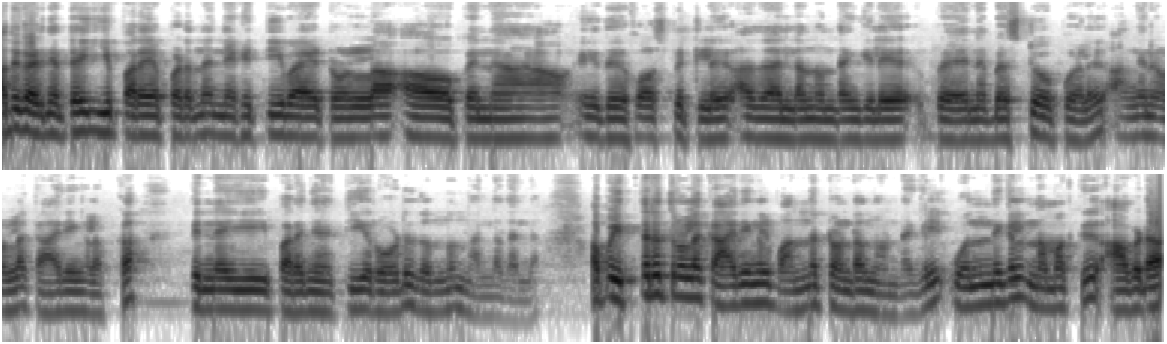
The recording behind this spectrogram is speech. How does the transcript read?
അത് കഴിഞ്ഞിട്ട് ഈ പറയപ്പെടുന്ന നെഗറ്റീവായിട്ടുള്ള പിന്നെ ഇത് ഹോസ്പിറ്റൽ അതല്ലെന്നുണ്ടെങ്കിൽ പിന്നെ ബസ് സ്റ്റോപ്പുകൾ അങ്ങനെയുള്ള കാര്യങ്ങളൊക്കെ പിന്നെ ഈ പറഞ്ഞ ടീ റോഡ് ഇതൊന്നും നല്ലതല്ല. അപ്പോൾ ഇത്തരത്തിലുള്ള കാര്യങ്ങൾ വന്നിട്ടുണ്ടെന്നുണ്ടെങ്കിൽ ഒന്നുകിൽ നമുക്ക് അവിടെ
